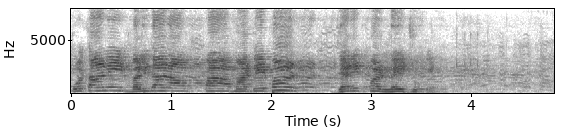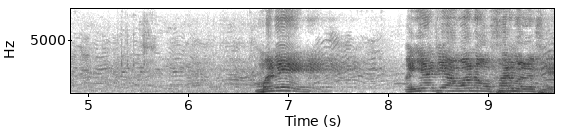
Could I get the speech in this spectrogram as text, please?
પોતાની બલિદાન આપવા માટે પણ જરીક પણ નહીં ચૂકે. મને અહીંયા જે આવવાનો અવસર મળ્યો છે.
